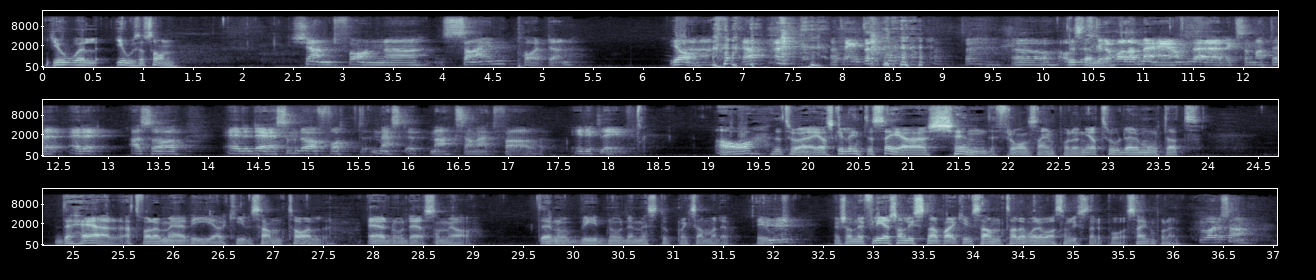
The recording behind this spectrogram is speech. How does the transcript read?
Joel Josefsson. känd från uh, Signpodden. Ja. Eh, ja. Jag tänkte uh, om du skulle hålla med om det liksom att det är det alltså är det det som du har fått mest uppmärksamhet för i ditt liv? ja, det tror jag. Jag skulle inte säga känd från Signpodden. Jag tror däremot att det här, att vara med i Arkivsamtal, är nog det som jag... Det nog blir nog det mest uppmärksammade jag gjort. Mm. Eftersom det är fler som lyssnar på Arkivsamtal än vad det var som lyssnade på Signpodden. Var det så?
